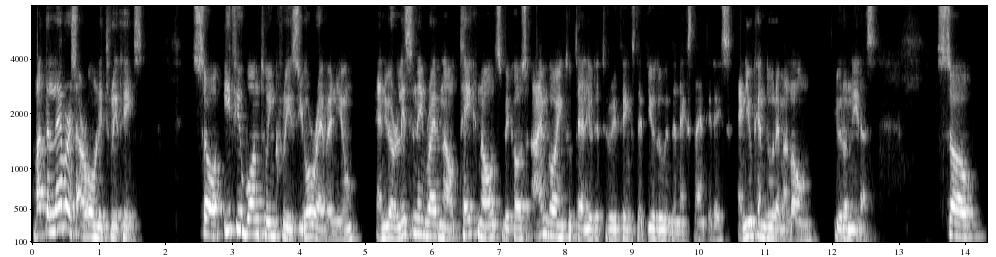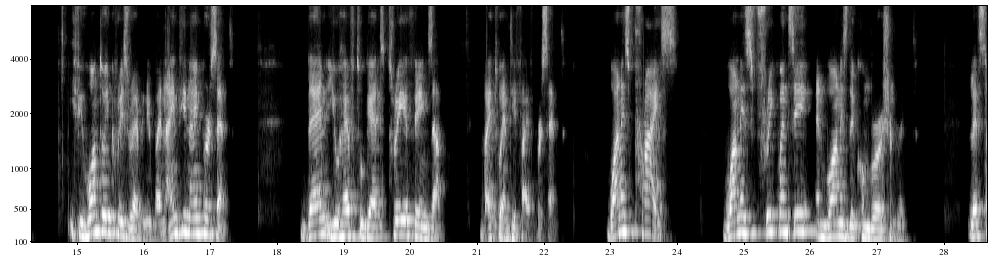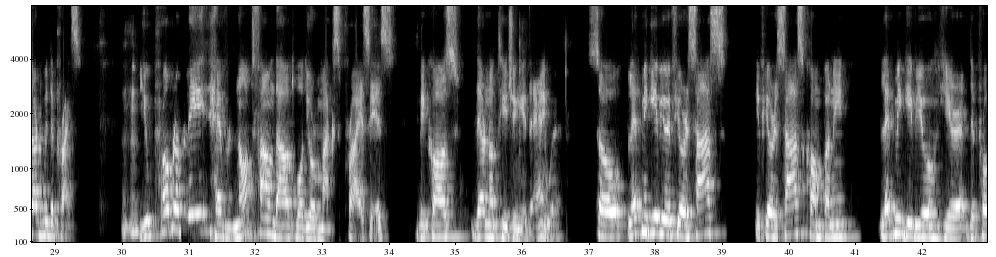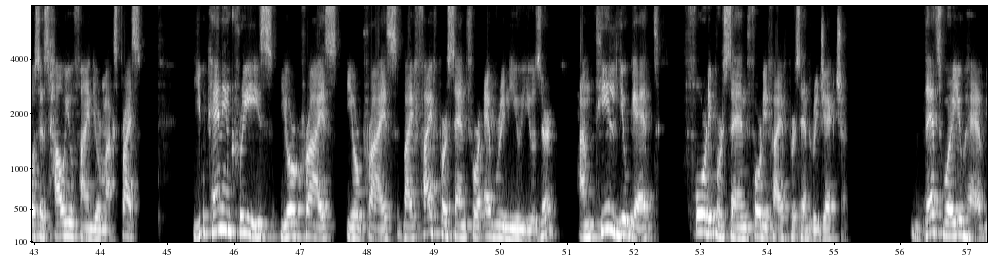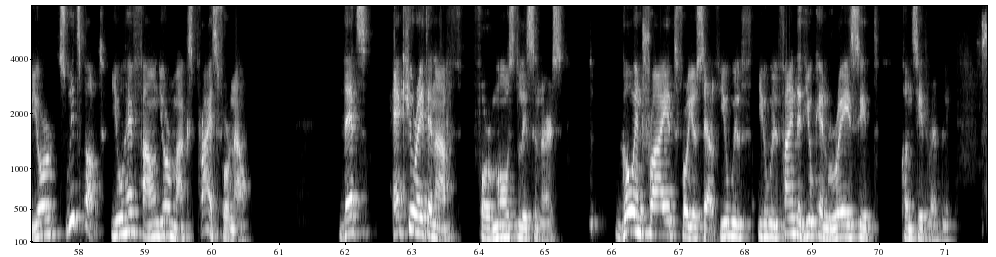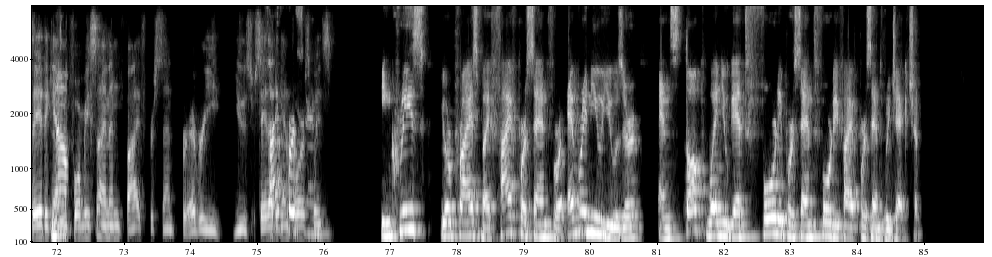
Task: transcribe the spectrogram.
But the levers are only three things. So if you want to increase your revenue and you are listening right now, take notes because I'm going to tell you the three things that you do in the next 90 days and you can do them alone. You don't need us. So if you want to increase revenue by 99%, then you have to get three things up by 25%. One is price, one is frequency, and one is the conversion rate. Let's start with the price. Mm-hmm. You probably have not found out what your max price is because they're not teaching it anywhere. So let me give you, if you're a SaaS, if you're a SaaS company, let me give you here the process how you find your max price you can increase your price your price by 5% for every new user until you get 40% 45% rejection that's where you have your sweet spot you have found your max price for now that's accurate enough for most listeners go and try it for yourself you will you will find that you can raise it considerably Say it again now, for me, Simon. 5% for every user. Say that again for us, please. Increase your price by 5% for every new user and stop when you get 40%, 45% rejection.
